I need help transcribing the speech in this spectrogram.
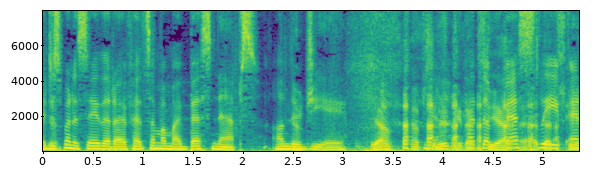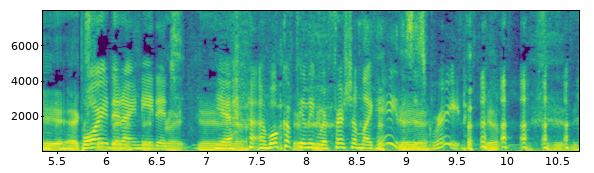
I just want to say that I've had some of my best naps under Yeah. GA. Yeah, absolutely. had That's the yeah, best uh, sleep, that's the and extra boy, did I need it. right. Yeah, Yeah, yeah, yeah. I woke up feeling refreshed. I'm like, hey, this Yeah, is great. yeah, absolutely.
